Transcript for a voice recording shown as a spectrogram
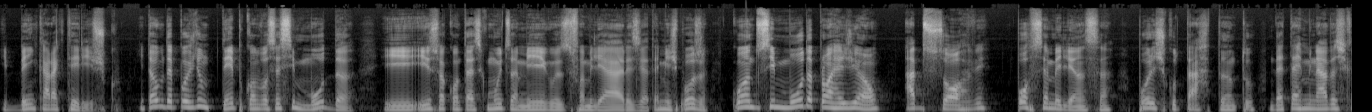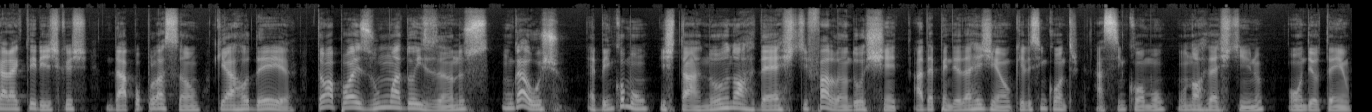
e bem característico. Então, depois de um tempo, quando você se muda, e isso acontece com muitos amigos, familiares e até minha esposa, quando se muda para uma região, absorve por semelhança por escutar tanto determinadas características da população que a rodeia. Então, após um a dois anos, um gaúcho é bem comum estar no Nordeste falando oxente, a depender da região que ele se encontre. Assim como um nordestino, onde eu tenho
